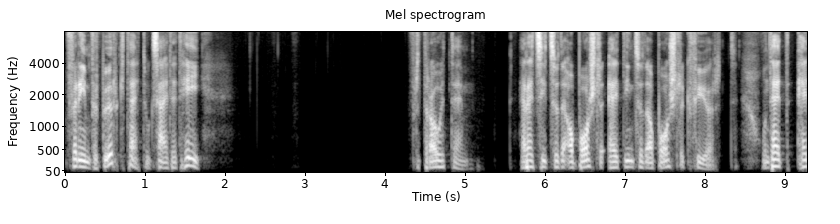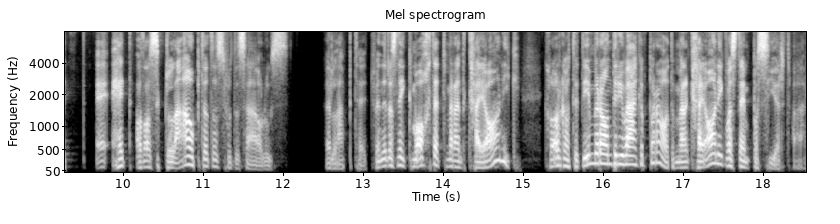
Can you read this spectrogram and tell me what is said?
für ihn verbürgt hat und gesagt hat, hey, vertraut dem. Er hat, sie zu den Aposteln, hat ihn zu den Aposteln geführt und hat, hat, hat an das geglaubt, an das, was der Saulus erlebt hat. Wenn er das nicht gemacht hat, wir haben keine Ahnung. Klar, Gott hat immer andere Wege parat, wir haben keine Ahnung, was dann passiert wäre.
